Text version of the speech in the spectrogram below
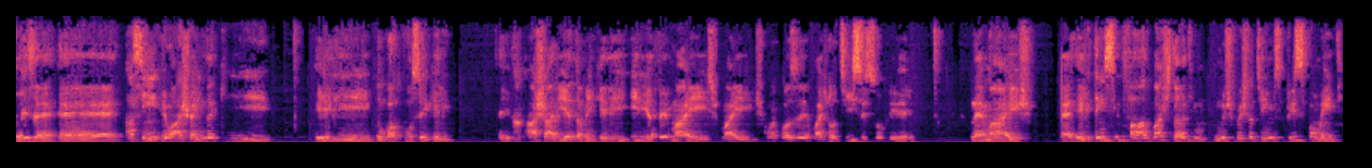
Pois é, é, assim, eu acho ainda que ele, concordo com você que ele, acharia também que ele iria ter mais, mais, como é que dizer, mais notícias sobre ele, né? Mas é, ele tem sido falado bastante nos special teams, principalmente.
